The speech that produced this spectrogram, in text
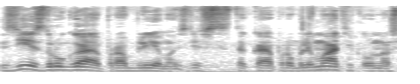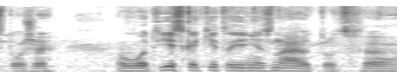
Здесь другая проблема, здесь такая проблематика у нас тоже вот, есть какие-то, я не знаю, тут э,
